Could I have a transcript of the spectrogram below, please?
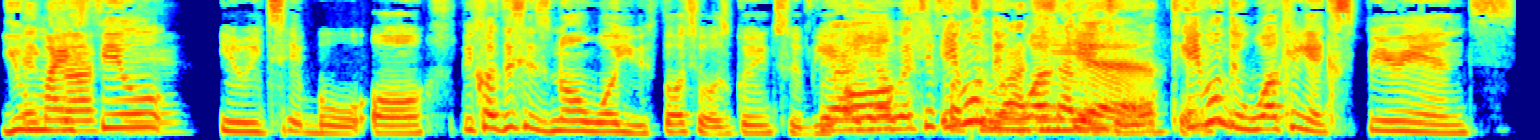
You might feel irritable or because this is not what you thought it was going to be. Yeah, or you're waiting for even the working, accept it to yeah. even the working experience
